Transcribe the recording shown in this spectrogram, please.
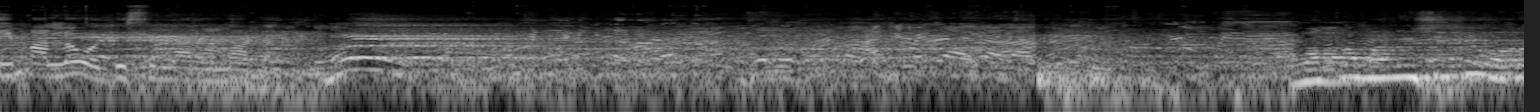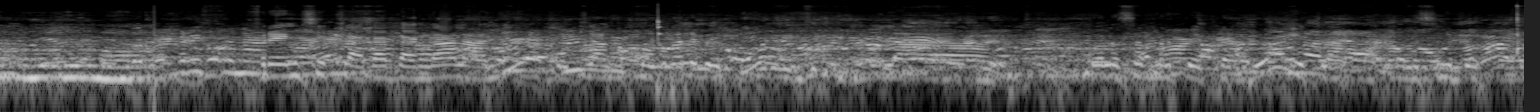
దీపాల్లో వడ్డిస్తున్నారు అనమాట ఒక మనిషికి ఒక రోజు మాత్రం ఫ్రెండ్స్ ఇట్లాగా గంగాలాలు ఇట్లా పొంగలు పెట్టి ఇలా తులసమ్మలు పెట్టారు ఇట్లా తులసలు పెట్టారు.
